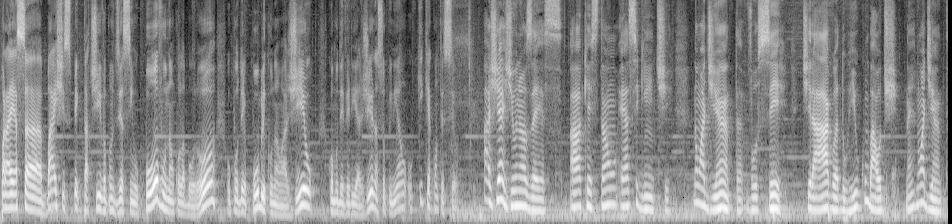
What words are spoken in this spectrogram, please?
para essa baixa expectativa, vamos dizer assim, o povo não colaborou, o poder público não agiu como deveria agir, na sua opinião, o que, que aconteceu? Agiu, né, Oséias? A questão é a seguinte: não adianta você tirar água do rio com balde, né? Não adianta.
